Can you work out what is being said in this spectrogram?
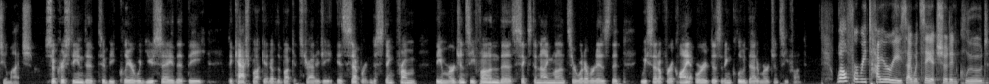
too much so, Christine, to, to be clear, would you say that the the cash bucket of the bucket strategy is separate and distinct from the emergency fund, the six to nine months or whatever it is that we set up for a client, or does it include that emergency fund? Well, for retirees, I would say it should include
